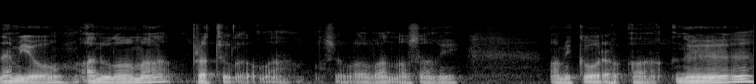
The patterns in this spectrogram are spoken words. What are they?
nem jó anuloma, pratuloma. Szóval van az, ami, amikor a nő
